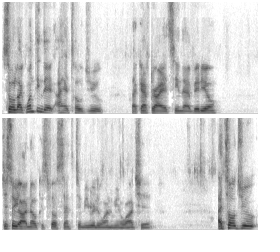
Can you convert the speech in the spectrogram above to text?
So like one thing that I had told you, like after I had seen that video, just so y'all know, because Phil sent it to me, really wanted me to watch it. I told you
